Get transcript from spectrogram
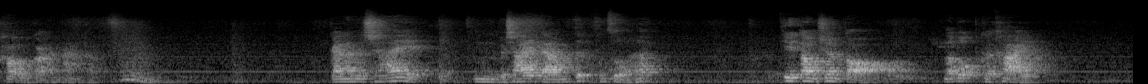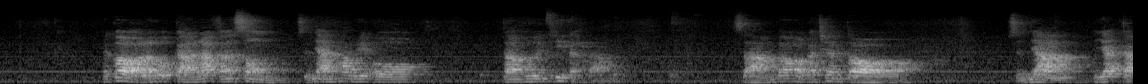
เข้าอุปกรณ์ต่างๆครับ การนำไปใช้ไปใช้ตามตึกสูงๆนะครับ ที่ต้องเชื่อมต่อระบบเครือข่าย แล้วก็ระบบการรับการส่งสัญญาณภาพวิดีโอ ตามพื้นที่ต่างๆสามก็การเชื่อมต่อ สัญญาณระยะไกล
